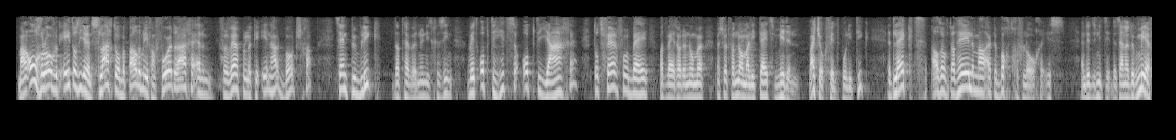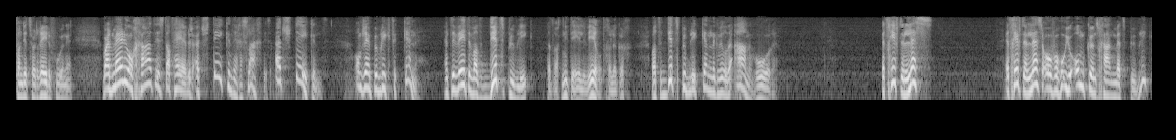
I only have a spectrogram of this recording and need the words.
Maar een ongelooflijk ethos die erin slaagt door een bepaalde manier van voordragen en een verwerpelijke inhoud, boodschap. Zijn publiek, dat hebben we nu niet gezien, weet op te hitsen, op te jagen, tot ver voorbij wat wij zouden noemen een soort van normaliteitsmidden. Wat je ook vindt, politiek. Het lijkt alsof dat helemaal uit de bocht gevlogen is. En dit is niet, er zijn natuurlijk meer van dit soort redenvoeringen. Waar het mij nu om gaat is dat hij er dus uitstekend in geslaagd is. Uitstekend om zijn publiek te kennen. En te weten wat dit publiek, dat was niet de hele wereld gelukkig, wat dit publiek kennelijk wilde aanhoren. Het geeft een les Het geeft een les over hoe je om kunt gaan met publiek.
